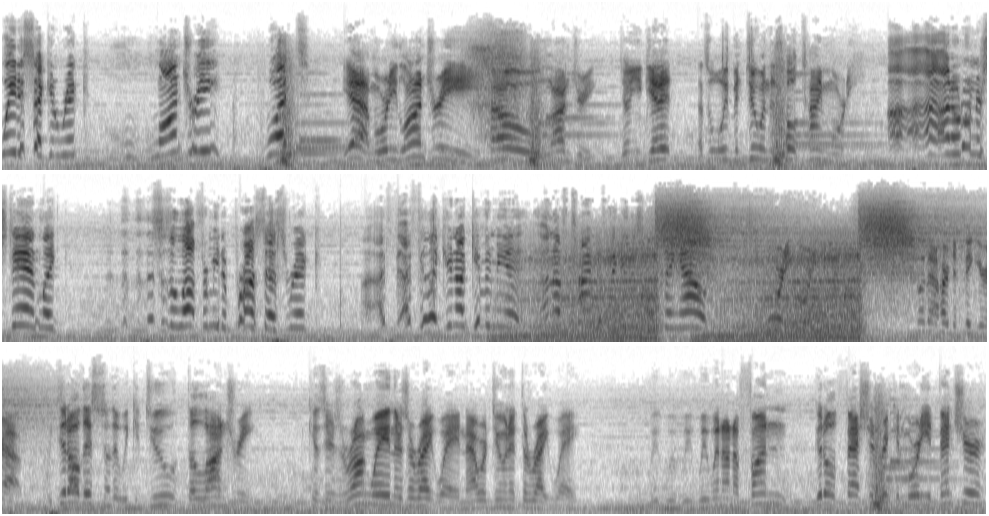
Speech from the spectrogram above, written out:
Wait a second, Rick. L- laundry? What? Yeah, Morty, laundry. Oh, laundry. Don't you get it? That's what we've been doing this whole time, Morty. I, I, I don't understand. Like, th- th- this is a lot for me to process, Rick. I, I f- I feel like you're not giving me a, enough time to figure this whole thing out. Morty, Morty. It's not that hard to figure out. We did all this so that we could do the laundry. Because there's a wrong way and there's a right way, and now we're doing it the right way. We, we, we- we went on a fun, good old fashioned Rick and Morty adventure,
